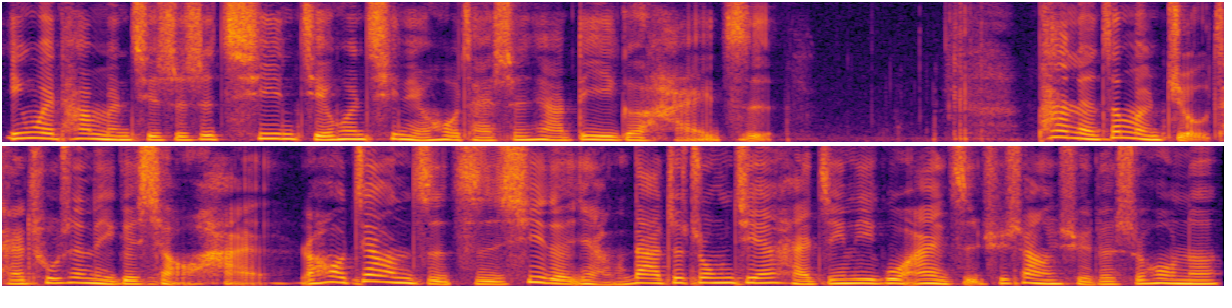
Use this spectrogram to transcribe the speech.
因为他们其实是七结婚七年后才生下第一个孩子，判了这么久才出生了一个小孩，然后这样子仔细的养大，这中间还经历过爱子去上学的时候呢。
